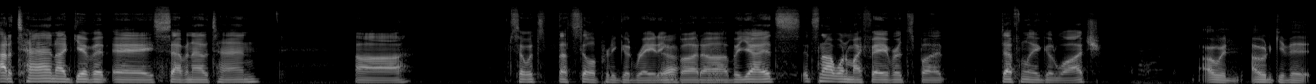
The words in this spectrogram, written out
out of ten, I'd give it a seven out of ten. Uh, so it's that's still a pretty good rating. Yeah, but uh, yeah. but yeah, it's it's not one of my favorites, but definitely a good watch. I would I would give it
